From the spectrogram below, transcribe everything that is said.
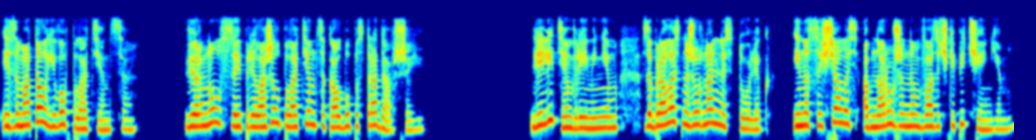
и замотал его в полотенце. Вернулся и приложил полотенце к колбу пострадавшей. Лили тем временем забралась на журнальный столик и насыщалась обнаруженным в вазочке печеньем.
